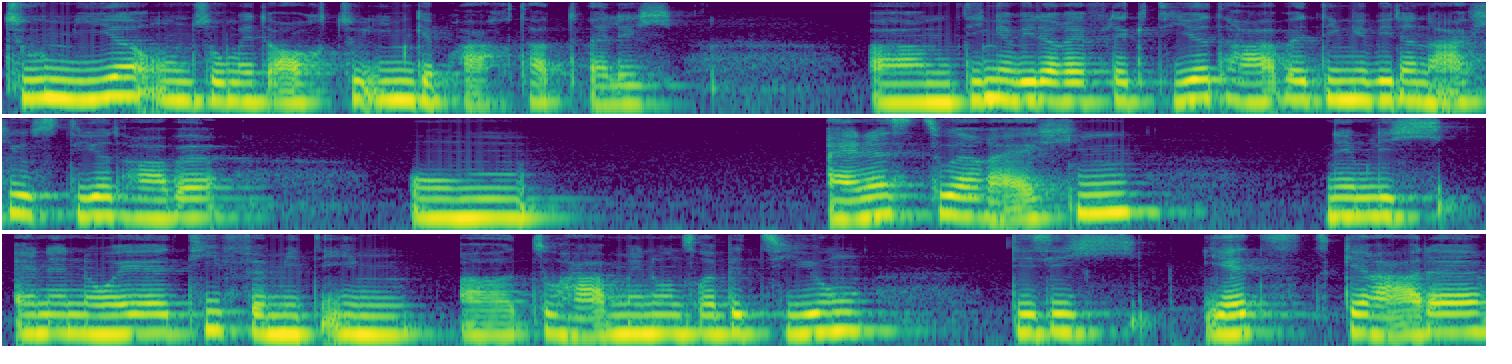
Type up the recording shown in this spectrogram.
zu mir und somit auch zu ihm gebracht hat, weil ich Dinge wieder reflektiert habe, Dinge wieder nachjustiert habe, um eines zu erreichen, nämlich eine neue Tiefe mit ihm äh, zu haben in unserer Beziehung, die sich jetzt gerade,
